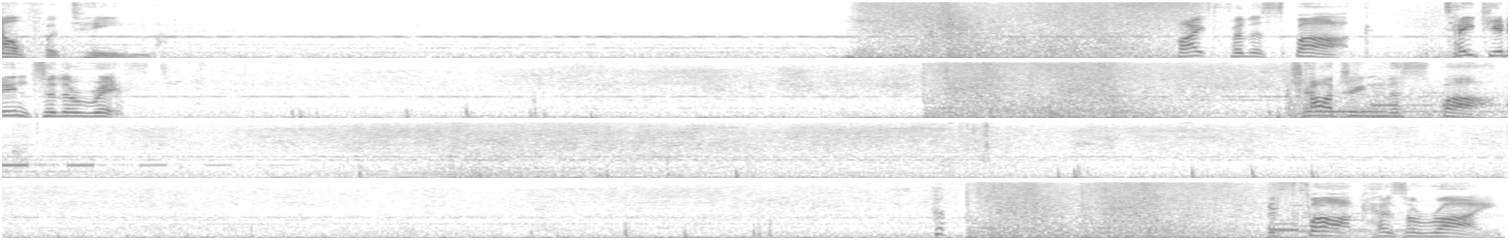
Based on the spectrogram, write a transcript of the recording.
Alpha Team. Fight for the spark. Take it into the rift. Charging the spark. Spark has arrived.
